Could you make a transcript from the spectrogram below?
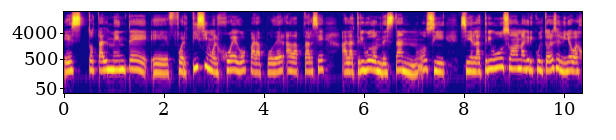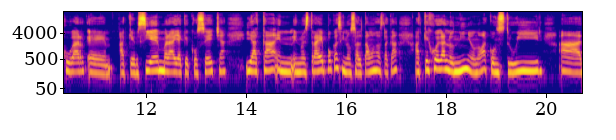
es totalmente eh, fuertísimo el juego para poder adaptarse a la tribu donde están, ¿no? Si, si en la tribu son agricultores, el niño va a jugar eh, a que siembra y a que cosecha. Y acá, en, nuestra época, si nos saltamos hasta acá, ¿a qué juegan los niños, no? A construir, a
